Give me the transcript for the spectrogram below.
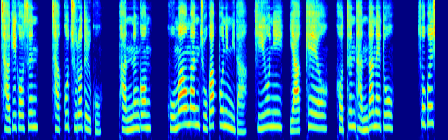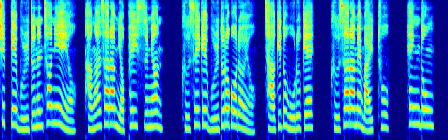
자기 것은 자꾸 줄어들고 받는 건 고마움 한 조각뿐입니다. 기운이 약해요. 겉은 단단해도 속은 쉽게 물드는 천이에요. 강한 사람 옆에 있으면 그 색에 물들어 버려요. 자기도 모르게 그 사람의 말투, 행동,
